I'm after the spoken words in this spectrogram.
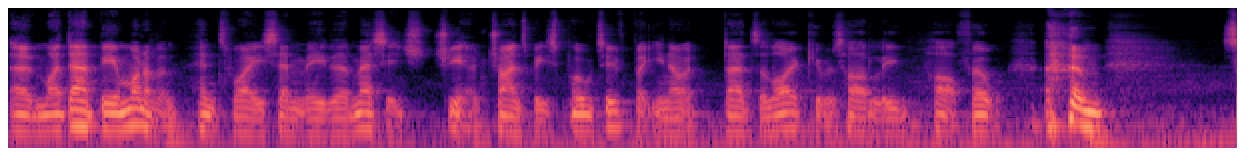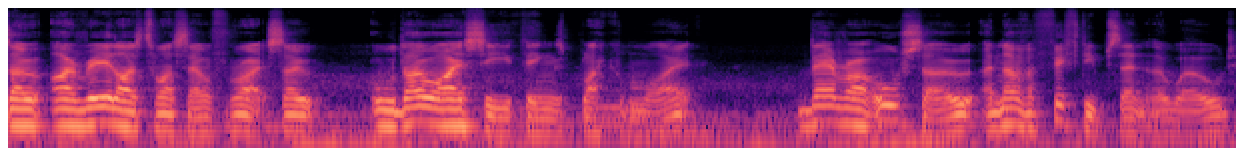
Uh, my dad being one of them, hence why he sent me the message, you know, trying to be supportive, but you know what dads are like, it was hardly heartfelt. Um, so I realised to myself, right, so although I see things black and white, there are also another 50% of the world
